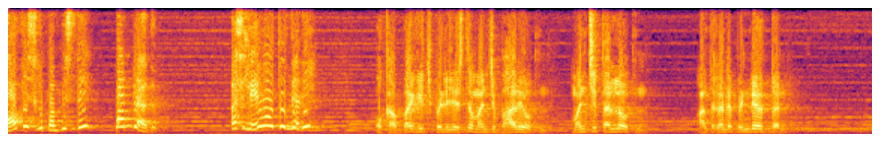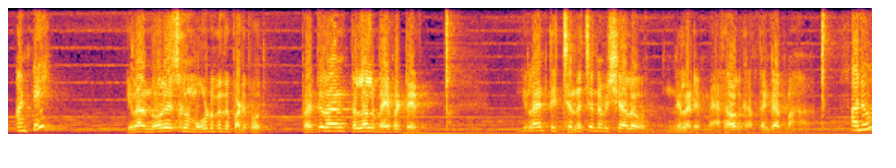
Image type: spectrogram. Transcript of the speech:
ఆఫీసుకు పంపిస్తే పని రాదు. అసలు ఏమవుతుంది అది? ఒక అబ్బాయికి ఇచ్చి పెళ్ళి చేస్తే మంచి భార్య అవుతుంది మంచి తల్లి అవుతుంది. అంతకంటే పెండే వద్దని అంటే? ఇలా నోరేసుకుని మూడు మీద పడిపోదు. ప్రతిదానికి పిల్లల్ని భయపెట్టేది. ఇలాంటి చిన్న చిన్న విషయాలు నీలాంటి మేధావులకు అర్థం కాదు మహా. అను.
